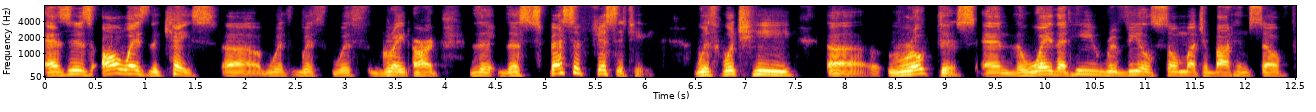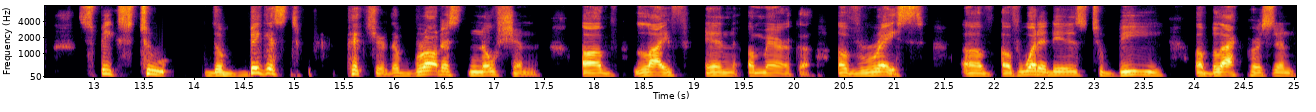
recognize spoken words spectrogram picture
as is always the case uh, with with with great art, the the specificity with which he uh, wrote this and the way that he reveals so much about himself speaks to the biggest picture, the broadest notion of life in America, of race, of, of what it is to be a Black person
